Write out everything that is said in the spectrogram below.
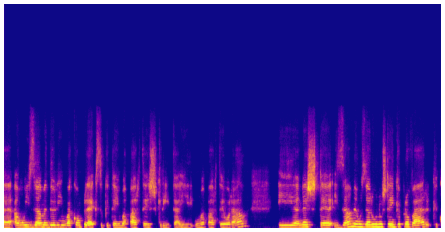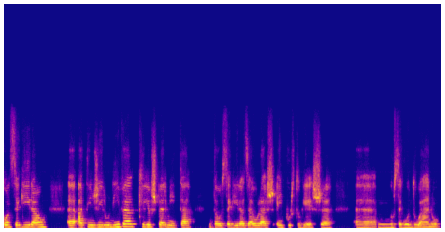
uh, há um exame de língua complexo que tem uma parte escrita e uma parte oral, e neste exame os alunos têm que provar que conseguiram atingir o nível que lhes permita então seguir as aulas em português uh, no segundo ano.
